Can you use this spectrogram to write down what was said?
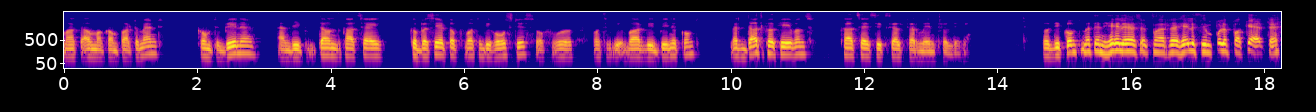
maakt allemaal compartiment, komt binnen en die, dan gaat zij, gebaseerd op wat die host is of wat, waar die binnenkomt, met dat gegevens gaat zij zichzelf vermenigvuldigen. Zo, die komt met een hele, zeg maar, hele simpele pakket.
